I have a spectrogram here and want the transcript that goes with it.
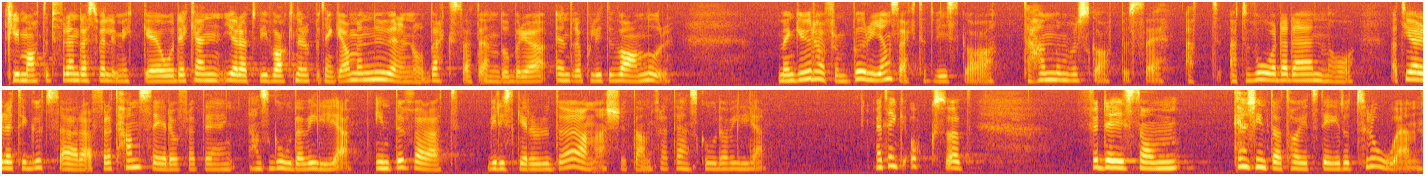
klimatet förändras väldigt mycket och det kan göra att vi vaknar upp och tänker ja men nu är det nog dags att ändå börja ändra på lite vanor. Men Gud har från början sagt att vi ska ta hand om vår skapelse, att, att vårda den och att göra det till Guds ära, för att han säger det och för att det är hans goda vilja. Inte för att vi riskerar att dö annars, utan för att det är hans goda vilja. Men jag tänker också att för dig som kanske inte har tagit steget att tro än,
